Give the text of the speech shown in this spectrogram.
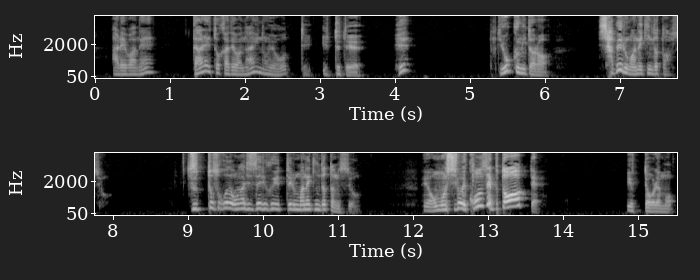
「あれはね誰とかではないのよ」って言ってて「え？よく見たら喋るマネキンだったんですよ。ずっとそこで同じセリフ言ってるマネキンだったんですよえ面白いコンセプト？って。言って俺も。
